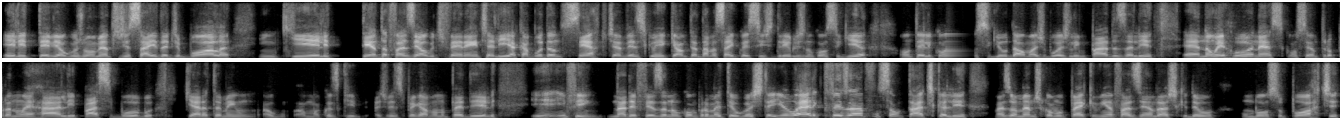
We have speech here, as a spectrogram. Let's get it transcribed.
Ele teve alguns momentos de saída de bola em que ele tenta fazer algo diferente ali, acabou dando certo. Tinha vezes que o Riquelme tentava sair com esses dribles, não conseguia. Ontem ele conseguiu dar umas boas limpadas ali, é, não errou, né? Se concentrou para não errar ali, passe bobo, que era também um, uma coisa que às vezes pegavam no pé dele. E, enfim, na defesa não comprometeu. Gostei. E o Eric fez a função tática ali, mais ou menos como o Peck vinha fazendo, acho que deu um bom suporte.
